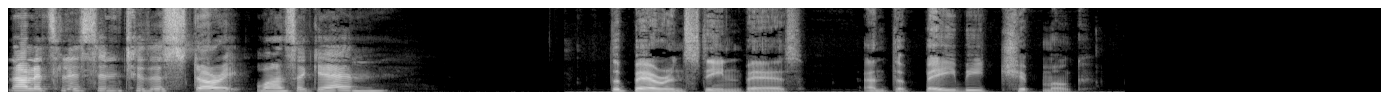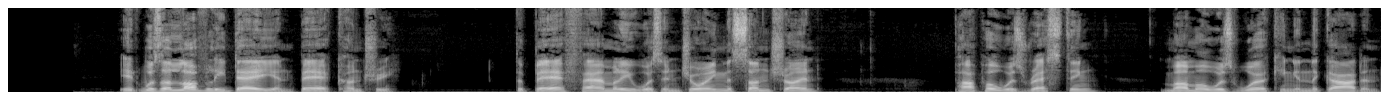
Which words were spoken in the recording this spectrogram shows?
Now let's listen to the story once again. The Berenstain Bears and the Baby Chipmunk. It was a lovely day in Bear Country. The Bear family was enjoying the sunshine Papa was resting. Mamma was working in the garden.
